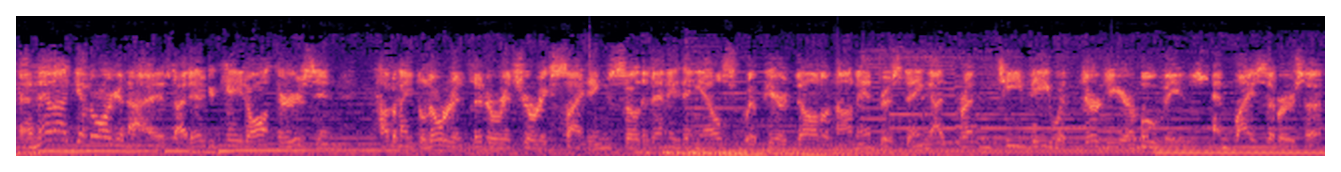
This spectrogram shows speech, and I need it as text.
And then I'd get organized. I'd educate authors in how to make lurid literature exciting so that anything else would appear dull and uninteresting. I'd threaten TV with dirtier movies and vice versa.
